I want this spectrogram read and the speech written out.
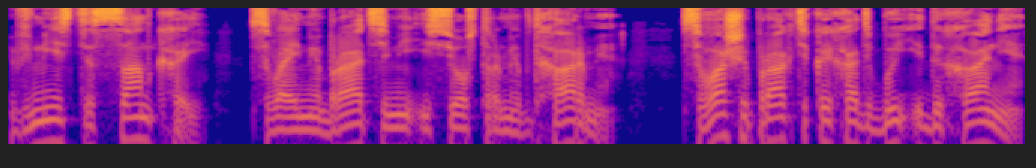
Вместе с Сангхой, своими братьями и сестрами в Дхарме, с вашей практикой ходьбы и дыхания,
